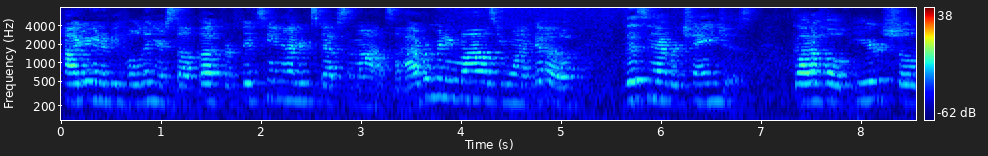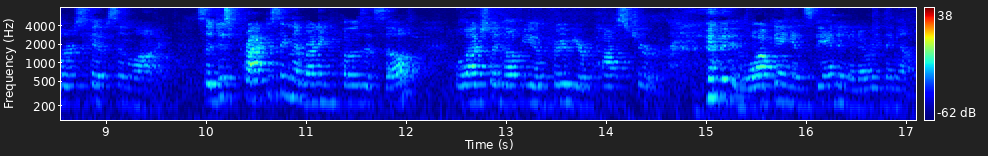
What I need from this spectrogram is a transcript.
how you're going to be holding yourself up for 1,500 steps a mile. So however many miles you want to go, this never changes. Got to hold ears, shoulders, hips in line. So just practicing the running pose itself will actually help you improve your posture in walking and standing and everything else.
